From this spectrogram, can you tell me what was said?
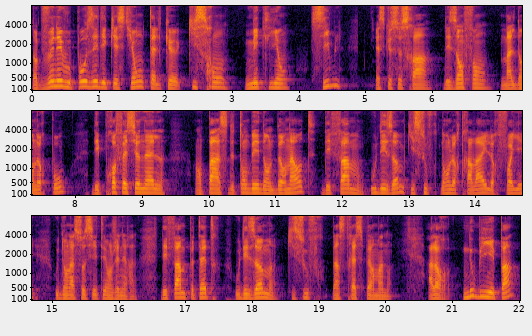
Donc venez vous poser des questions telles que qui seront mes clients cibles? Est-ce que ce sera des enfants mal dans leur peau, des professionnels en passe de tomber dans le burn-out, des femmes ou des hommes qui souffrent dans leur travail, leur foyer ou dans la société en général, des femmes peut-être ou des hommes qui souffrent d'un stress permanent. Alors n'oubliez pas,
